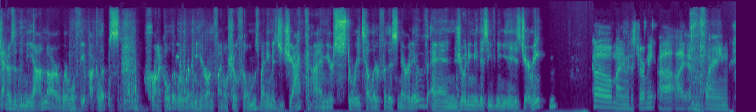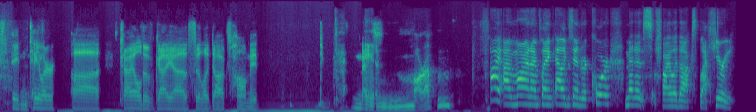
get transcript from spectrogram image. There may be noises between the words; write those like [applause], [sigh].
Shadows of the Neon, our Werewolf the Apocalypse chronicle that we're running here on Final Show Films. My name is Jack. I'm your storyteller for this narrative. And joining me this evening is Jeremy. Hello, my name is Jeremy. Uh, I am playing Aiden Taylor, uh, child of Gaia Philodox Homid. And Mara. Hi, I'm Mara, and I'm playing Alexandra Khor, Metis Philodox Black Fury.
